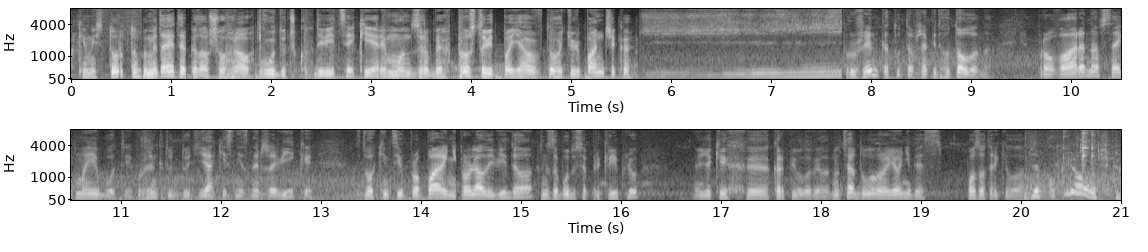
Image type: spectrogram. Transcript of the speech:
Якимось тортом. Пам'ятаєте, я казав, що грав в вудочку. Дивіться, який я ремонт зробив. Просто відпаяв того тюльпанчика. Пружинка тут вже підготовлена. Проварена, все як має бути. Пружинки тут йдуть якісні з нержавійки, з двох кінців пропаяні. Відправляли відео, не забудуся, прикріплю, яких е, карпів ловили. Ну це було в районі десь поза 3 кг. Для покльовочка.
